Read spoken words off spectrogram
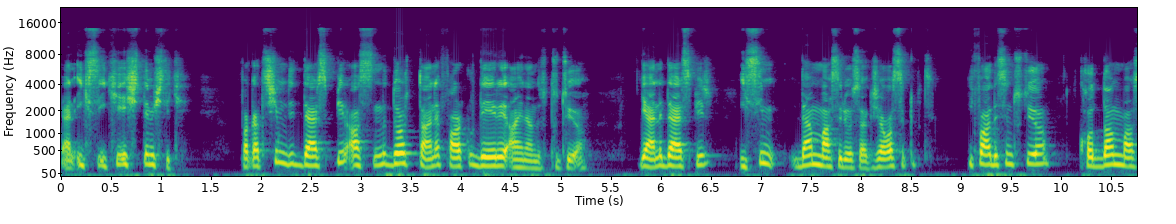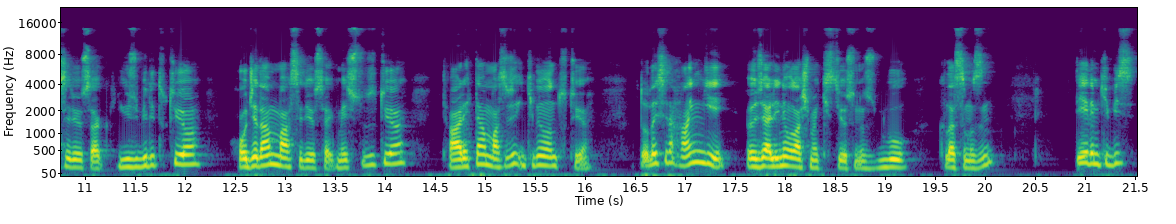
Yani x'i 2'ye eşitlemiştik. Fakat şimdi ders 1 aslında 4 tane farklı değeri aynı anda tutuyor. Yani ders 1 isimden bahsediyorsak JavaScript ifadesini tutuyor. Koddan bahsediyorsak 101'i tutuyor. Hocadan bahsediyorsak Mesut'u tutuyor. Tarihten bahsediyorsak 2010'u tutuyor. Dolayısıyla hangi özelliğine ulaşmak istiyorsunuz bu klasımızın? Diyelim ki biz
